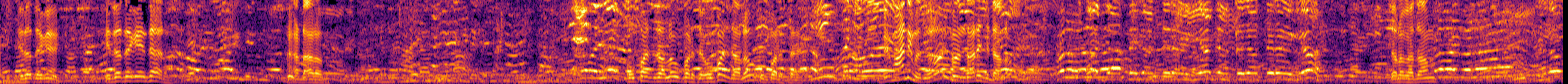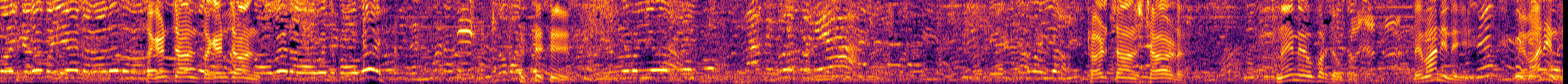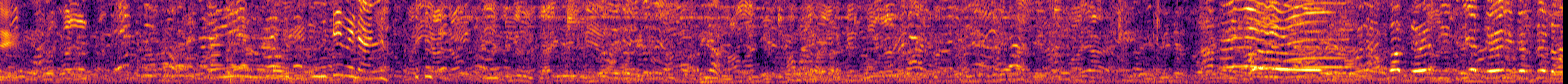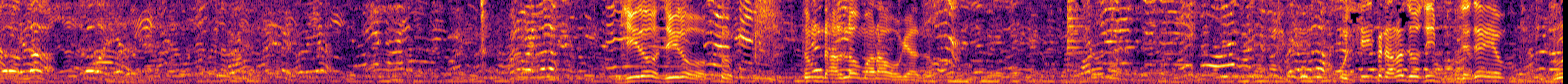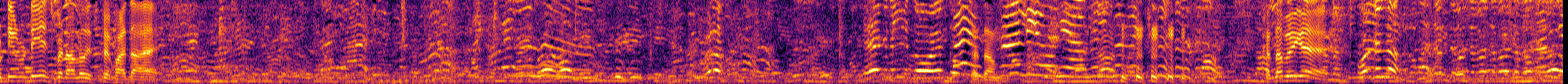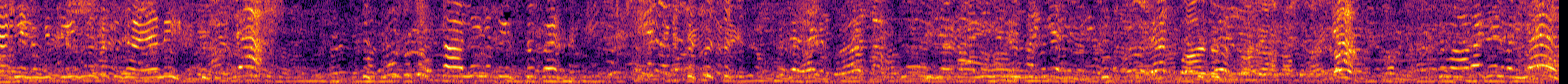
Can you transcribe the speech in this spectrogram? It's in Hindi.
इधर देखें इधर देखें, इधर। हाँ डालो। ऊपर से डालो, ऊपर से ऊपर से डालो, ऊपर से। बेमानी मत करो, ईमानदारी से डालो। चलो, खत्म। Second chance second chance third chance third नहीं नहीं, ऊपर से ऊपर से। बेमानी नहीं। बेमानी नहीं। Zero zero. तुम डाल लो, हमारा हो गया था। उस चीज़ पे डालो, जो चीज़ जैसे रोटी रोटी है, इस पे डालो, इस पे फ़ायदा है। एक नहीं दो है खत्म। हो खत्म हो गया। और खेल। क्या खेलूँगी? में तो कुछ आया नहीं। खा तीस रुपए तुम्हारा खेल बढ़िया है।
